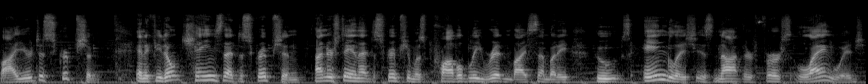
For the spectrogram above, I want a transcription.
by your description. And if you don't change that description understand that description was probably written by somebody whose English is not their first language.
